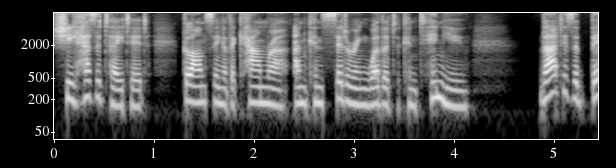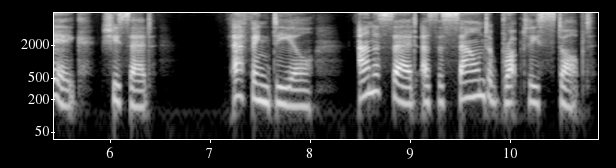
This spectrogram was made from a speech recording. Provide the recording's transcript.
She hesitated, glancing at the camera and considering whether to continue. That is a big, she said. Effing deal, Ana said as the sound abruptly stopped.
